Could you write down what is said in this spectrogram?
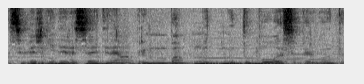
Você veja que interessante, né? Uma, uma, muito, muito boa essa pergunta,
